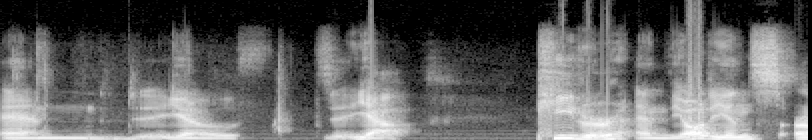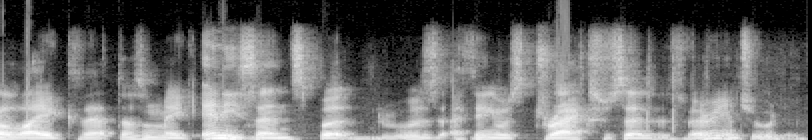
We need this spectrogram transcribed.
and, you know, yeah. Peter and the audience are like, that doesn't make any sense, but was I think it was Drax who said it's very intuitive.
